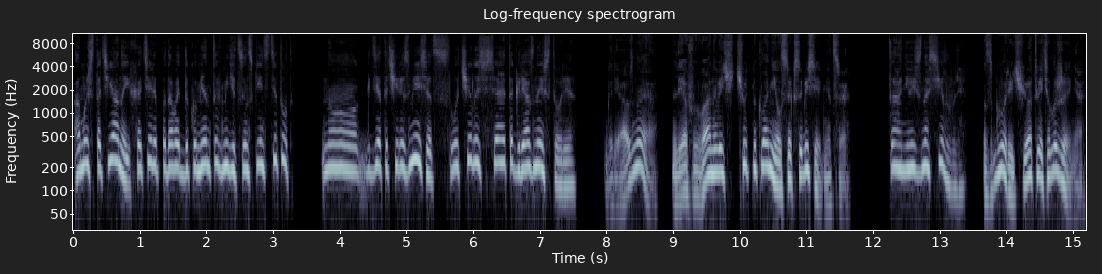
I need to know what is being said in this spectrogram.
а мы с Татьяной хотели подавать документы в медицинский институт. Но где-то через месяц случилась вся эта грязная история. «Грязная?» Лев Иванович чуть наклонился к собеседнице. «Таню изнасиловали», — с горечью ответила Женя.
